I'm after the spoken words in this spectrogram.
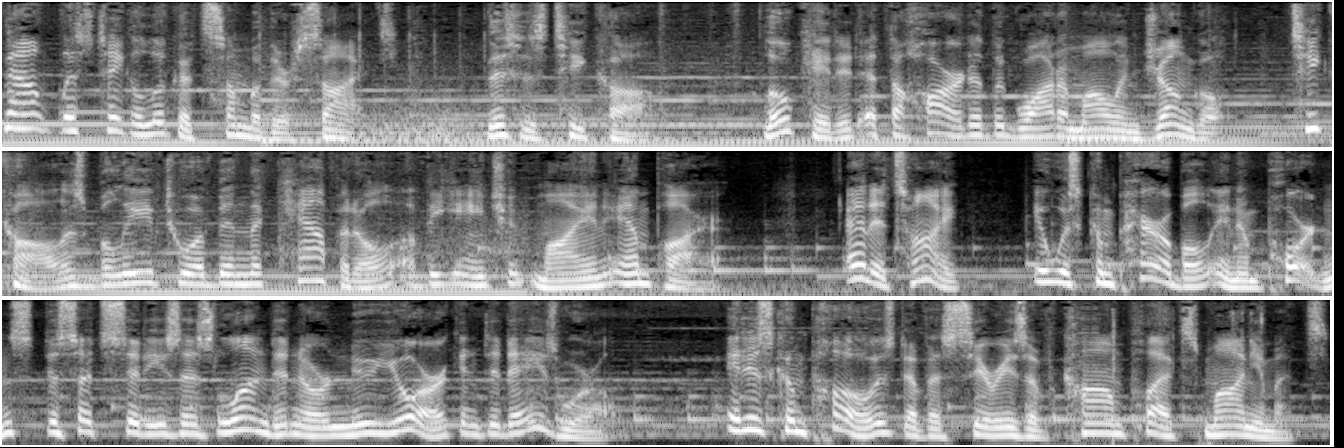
Now, let's take a look at some of their sites. This is Tikal. Located at the heart of the Guatemalan jungle, Tikal is believed to have been the capital of the ancient Mayan Empire. At its height, it was comparable in importance to such cities as London or New York in today's world. It is composed of a series of complex monuments.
